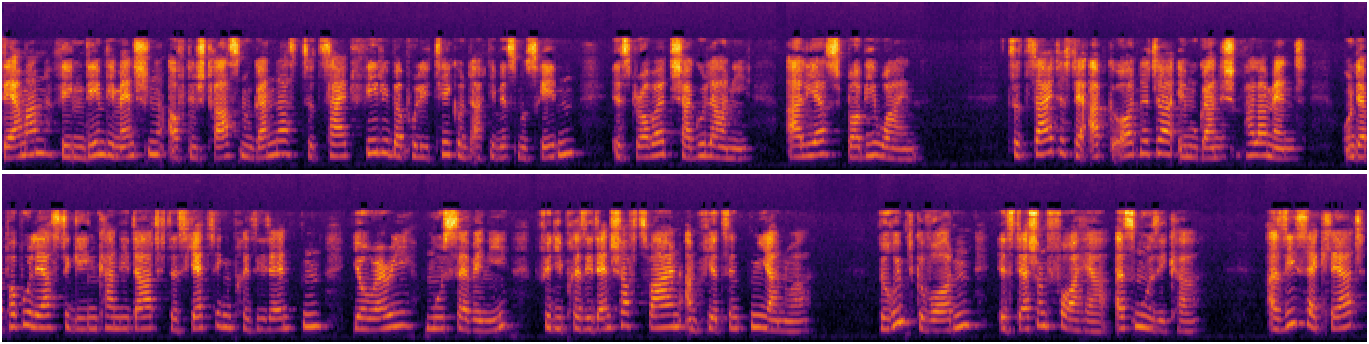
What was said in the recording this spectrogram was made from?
Der Mann, wegen dem die Menschen auf den Straßen Ugandas zurzeit viel über Politik und Aktivismus reden, ist Robert Chagulani, alias Bobby Wine. Zurzeit ist er Abgeordneter im ugandischen Parlament und der populärste Gegenkandidat des jetzigen Präsidenten Yoweri Museveni für die Präsidentschaftswahlen am 14. Januar. Berühmt geworden ist er schon vorher als Musiker. Aziz erklärt,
